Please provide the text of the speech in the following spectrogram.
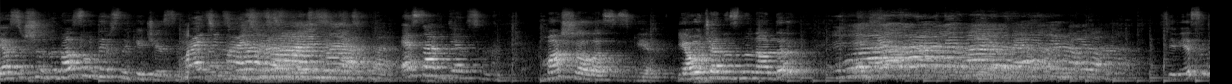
Yazışında nasıl dersini geçesiniz? Matematika. Hesap dersini. Maşallah sizge. Ya hocanızın adı? Seviyorsunuz?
